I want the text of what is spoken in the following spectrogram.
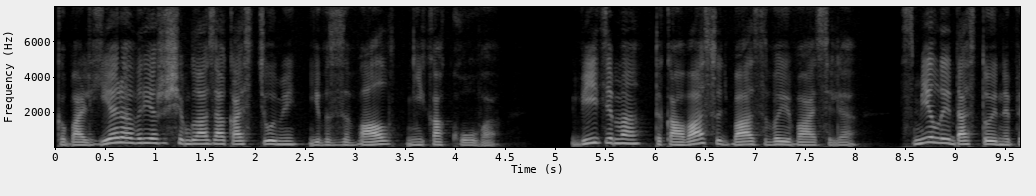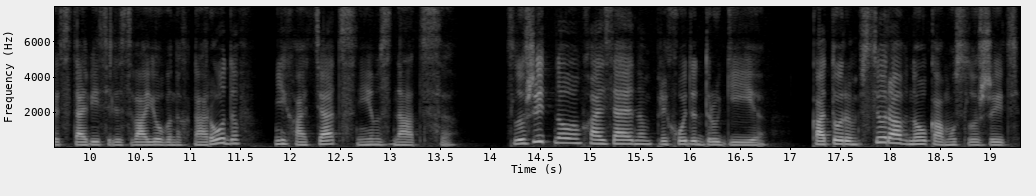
Кабальера в режущем глаза костюме не вызывал никакого. Видимо, такова судьба завоевателя. Смелые и достойные представители завоеванных народов не хотят с ним знаться. Служить новым хозяинам приходят другие, которым все равно, кому служить,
